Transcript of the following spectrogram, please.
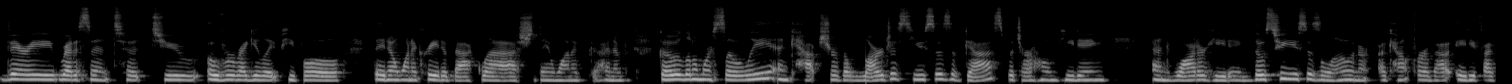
very reticent to to overregulate people they don't want to create a backlash. They want to kind of go a little more slowly and capture the largest uses of gas, which are home heating and water heating. Those two uses alone are, account for about 85%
